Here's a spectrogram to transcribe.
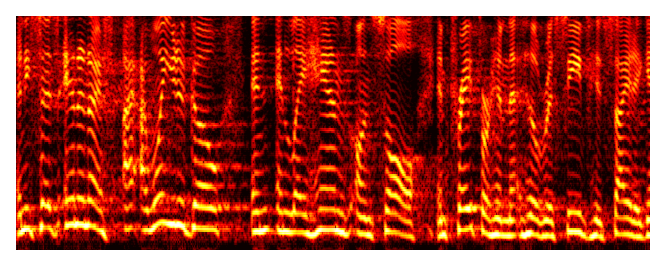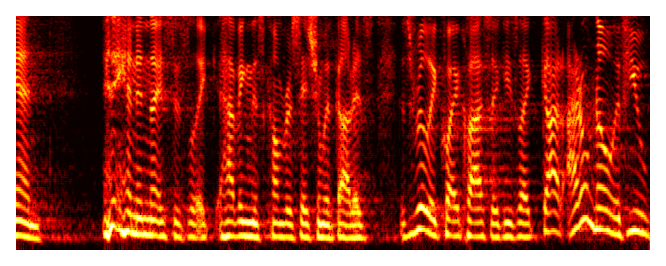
And he says, Ananias, I, I, want you to go and, and lay hands on Saul and pray for him that he'll receive his sight again. And Ananias is like having this conversation with God. It's, it's really quite classic. He's like, God, I don't know if you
